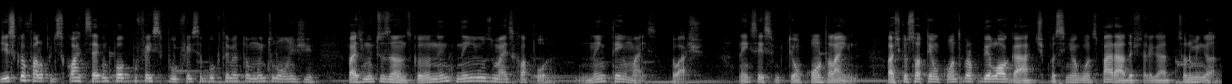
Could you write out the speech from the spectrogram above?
Isso que eu falo pro Discord serve um pouco pro Facebook. Facebook também eu tô muito longe, faz muitos anos, que eu nem, nem uso mais aquela porra. Nem tenho mais, eu acho. Nem sei se tenho conta lá ainda. Acho que eu só tenho conta para poder logar, tipo assim, algumas paradas, tá ligado? Se eu não me engano.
